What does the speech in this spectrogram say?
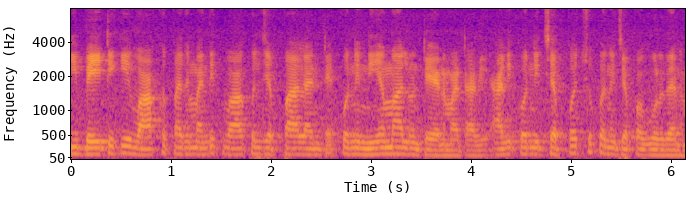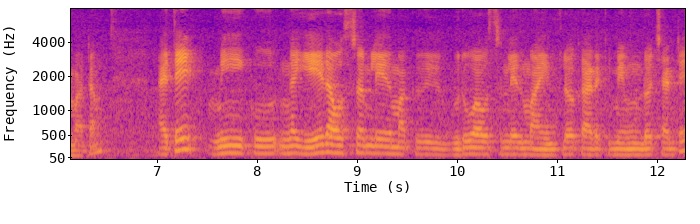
ఈ బయటికి వాకు పది మందికి వాకులు చెప్పాలంటే కొన్ని నియమాలు ఉంటాయి అన్నమాట అవి. అవి కొన్ని చెప్పొచ్చు కొన్ని చెప్పకూడదు అనమాట అయితే మీకు ఇంకా ఏది అవసరం లేదు మాకు గురువు అవసరం లేదు మా ఇంట్లో కాడికి మేము ఉండొచ్చు అంటే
